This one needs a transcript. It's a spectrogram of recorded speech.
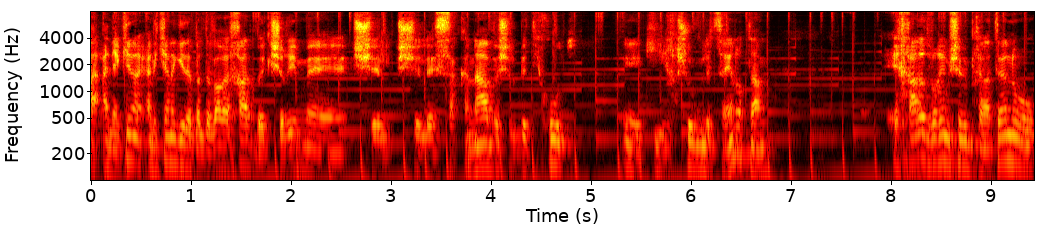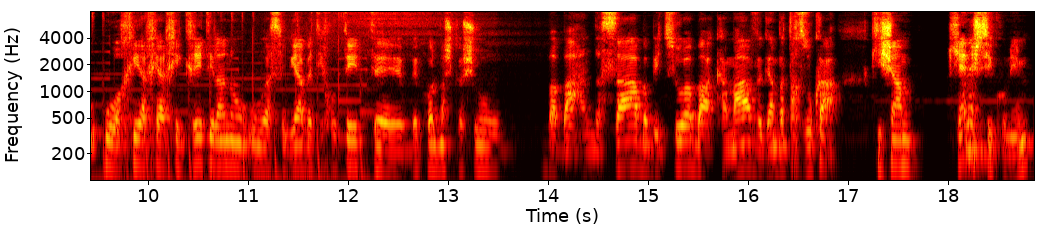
אני כן, אני כן אגיד אבל דבר אחד בהקשרים אה, של, של סכנה ושל בטיחות, אה, כי חשוב לציין אותם, אחד הדברים שמבחינתנו הוא הכי הכי הכי קריטי לנו הוא הסוגיה הבטיחותית אה, בכל מה שקשור בהנדסה, בביצוע, בהקמה וגם בתחזוקה, כי שם כן יש סיכונים,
